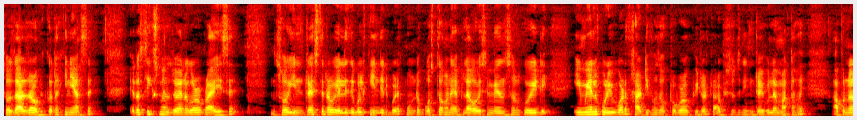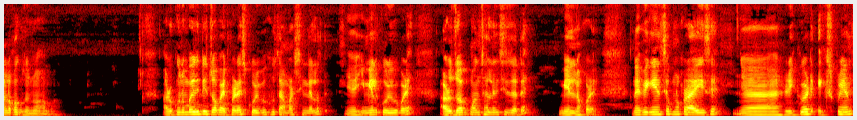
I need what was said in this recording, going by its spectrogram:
চ' যাৰ যাৰ অভিজ্ঞতাখিনি আছে এইটো ছিক্স মাইল জয়নগৰৰ পৰা আহিছে। চ' ইণ্টাৰেষ্টেড আৰু এলিজিবল কেণ্ডিডেটবোৰে কোনটো পষ্টৰ কাৰণে এপ্লাই কৰিছে মেনশ্যন কৰি দি ইমেইল কৰিব পাৰে থাৰ্টি ফাৰ্ষ্ট অক্টোবৰৰ ভিতৰত তাৰপিছত যদি ইণ্টাৰভিউলৈ মাতা হয় আপোনালোকক জনোৱা হ'ব। আৰু কোনোবাই যদি জব এডভাৰটাইজ কৰিব খোজে আমাৰ চেনেলত ইমেইল কৰিব পাৰে আৰু জব কনচালটেঞ্চি যাতে মেইল নকৰে। নে ভেকেঞ্চি আপোনালোকৰ আহিছে ৰিকুৱাৰ্ড এক্সপিৰিয়েঞ্চ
